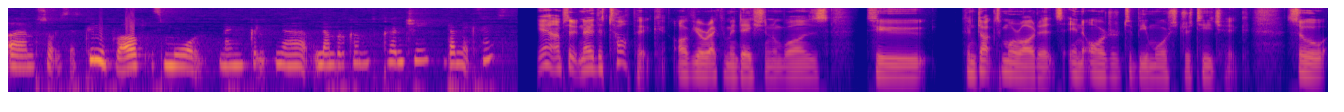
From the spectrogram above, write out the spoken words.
um, sorry, Screaming Frog is more uh, number crunchy. That makes sense. Yeah, absolutely. Now, the topic of your recommendation was to conduct more audits in order to be more strategic. So,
